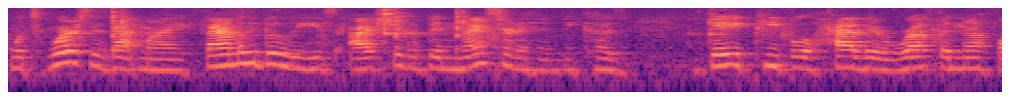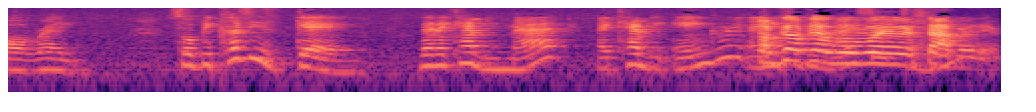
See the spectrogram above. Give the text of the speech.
What's worse is that my family believes I should have been nicer to him because gay people have it rough enough already. So because he's gay, then I can't be mad, I can't be angry. I Okay, okay, wait, wait, wait, stop right there.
